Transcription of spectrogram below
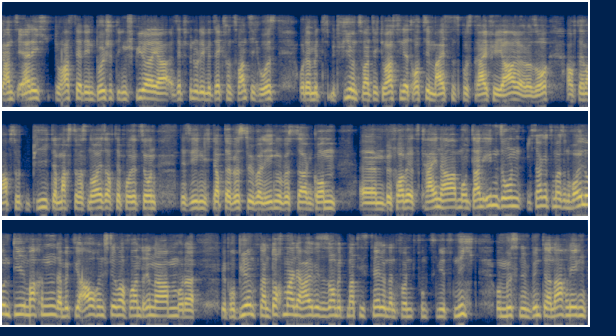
ganz ehrlich, du hast ja den durchschnittlichen Spieler ja, selbst wenn du den mit 26 holst oder mit, mit 24, du hast ihn ja trotzdem meistens plus drei, vier Jahre oder so auf deinem absoluten Peak, dann machst du was Neues auf der Position. Deswegen, ich glaube, da wirst du überlegen und wirst sagen, komm, ähm, bevor wir jetzt keinen haben und dann eben so ein, ich sage jetzt mal so ein Heulund-Deal machen, damit wir auch einen Stürmer vorne drin haben oder wir probieren es dann doch mal eine halbe Saison mit Matistel und dann funktioniert es nicht und müssen im Winter nachlegen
